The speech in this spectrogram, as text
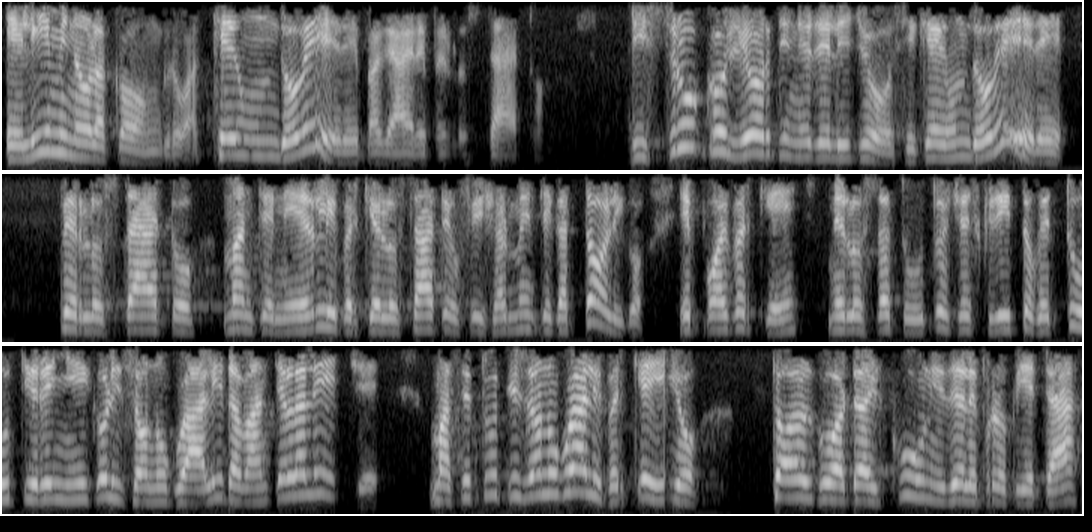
elimino la congrua, che è un dovere pagare per lo Stato, distruggo gli ordini religiosi, che è un dovere per lo Stato mantenerli perché lo Stato è ufficialmente cattolico e poi perché nello Statuto c'è scritto che tutti i regnicoli sono uguali davanti alla legge. Ma se tutti sono uguali perché io tolgo ad alcuni delle proprietà,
